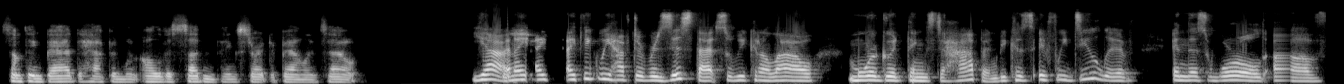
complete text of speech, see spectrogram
something bad to happen when all of a sudden things start to balance out. Yeah. And I, I, I think we have to resist that so we can allow more good things to happen. Because if we do live in this world of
